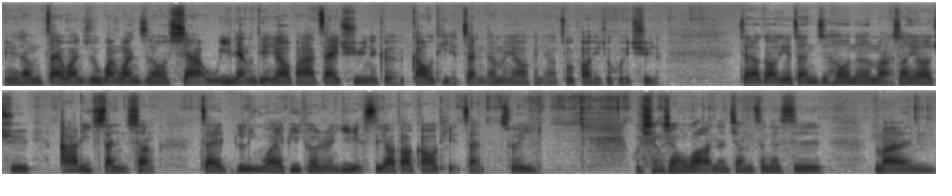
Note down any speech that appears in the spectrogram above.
因为他们载完就是玩完之后，下午一两点要把他载去那个高铁站，他们要可能要坐高铁就回去了。载到高铁站之后呢，马上又要去阿里山上，载另外一批客人也是要到高铁站，所以。我想想哇，那这样真的是蛮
